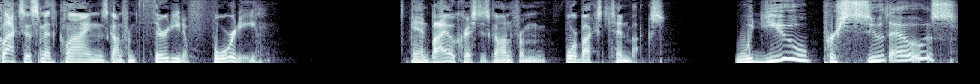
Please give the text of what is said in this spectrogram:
GlaxoSmithKline has gone from 30 to 40. And BioCryst has gone from four bucks to 10 bucks would you pursue those?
